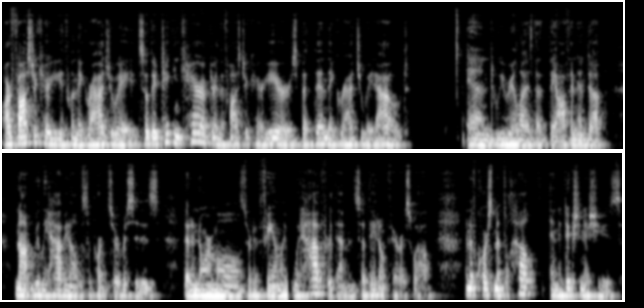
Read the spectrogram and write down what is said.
Our foster care youth, when they graduate, so they're taken care of during the foster care years, but then they graduate out. And we realize that they often end up not really having all the support and services that a normal sort of family would have for them. And so they don't fare as well. And of course, mental health and addiction issues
